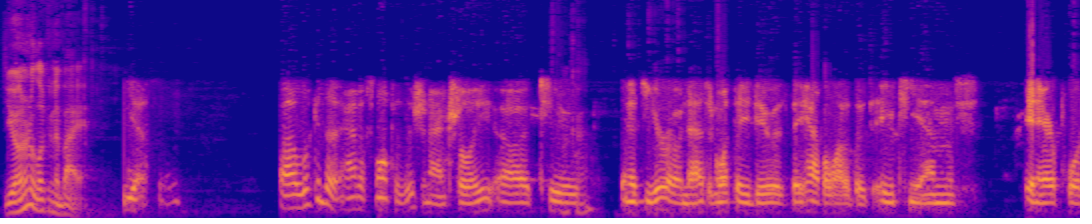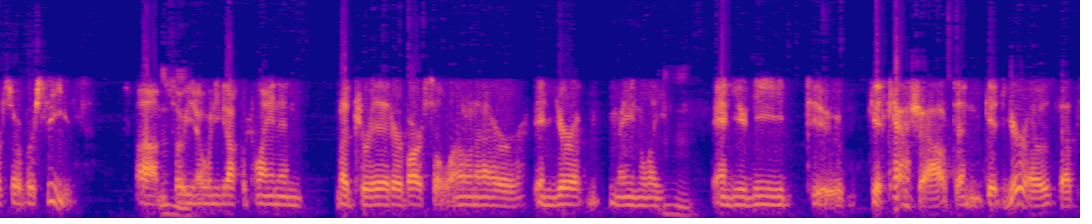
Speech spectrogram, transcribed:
You owner looking to buy it? Yes. Uh, looking to add a small position actually uh, to, okay. and it's Euronet. And what they do is they have a lot of those ATMs in airports overseas. Um, mm-hmm. So you know when you get off the plane in Madrid or Barcelona or in Europe mainly, mm-hmm. and you need to get cash out and get euros, that's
